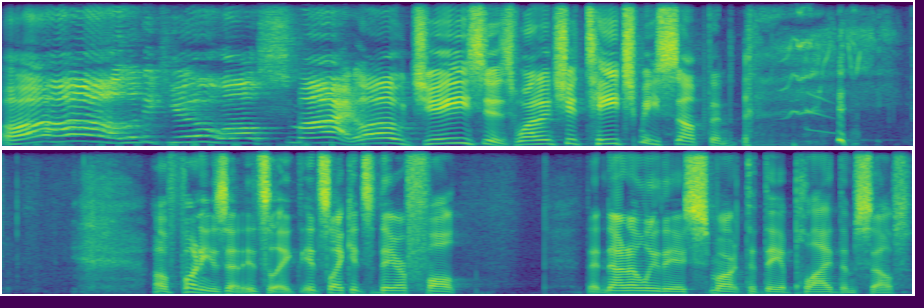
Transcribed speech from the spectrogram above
Oh, look at you, all smart. Oh, Jesus, why don't you teach me something? How funny is that? It's like it's like it's their fault that not only they smart that they applied themselves.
